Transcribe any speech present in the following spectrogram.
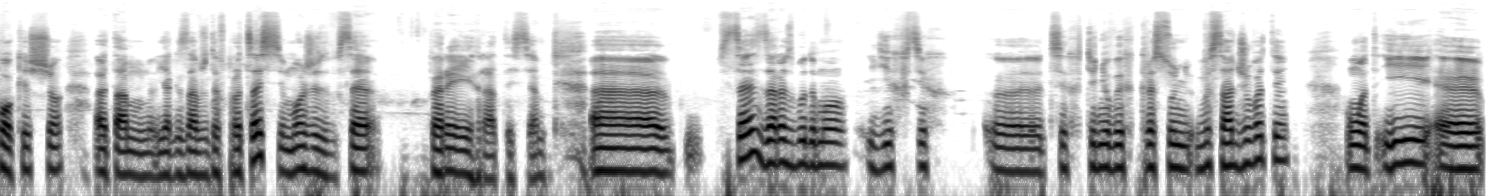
поки що. Е, Там, як завжди, в процесі може все переігратися. Е, все, зараз будемо їх всіх е, цих тіньових красунь висаджувати. От, і е,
